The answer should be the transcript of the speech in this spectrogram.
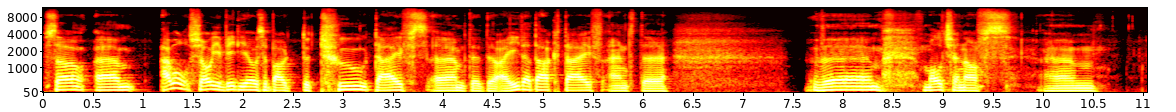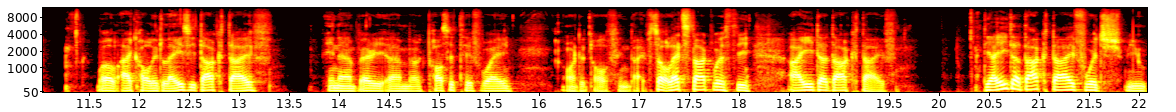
So um, I will show you videos about the two dives, um, the, the AIDA duck dive and the the Molchanov's. Um, well, I call it lazy duck dive in a very um, positive way or the dolphin dive. So let's start with the AIDA duck dive. The AIDA duck dive, which you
